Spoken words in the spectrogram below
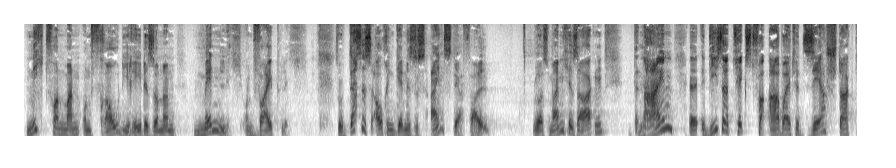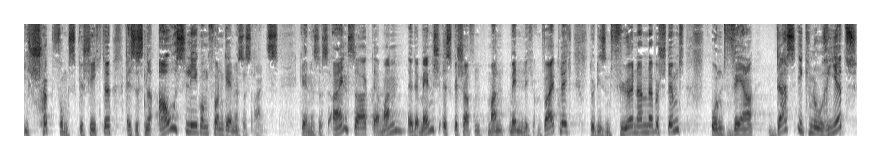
nicht von Mann und Frau die Rede, sondern männlich und weiblich. So, das ist auch in Genesis 1 der Fall. Was manche sagen, nein, äh, dieser Text verarbeitet sehr stark die Schöpfungsgeschichte. Es ist eine Auslegung von Genesis 1. Genesis 1 sagt, der Mann, äh, der Mensch ist geschaffen, Mann, männlich und weiblich. Du, die sind füreinander bestimmt. Und wer das ignoriert,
